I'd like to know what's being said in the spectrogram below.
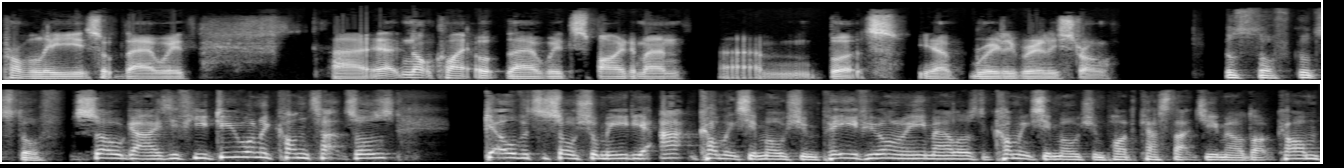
probably it's up there with, uh, not quite up there with Spider Man, um, but you know, really, really strong. Good stuff. Good stuff. So, guys, if you do want to contact us, get over to social media at Comics in Motion P. If you want to email us, the Comics in Motion Podcast at gmail.com.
